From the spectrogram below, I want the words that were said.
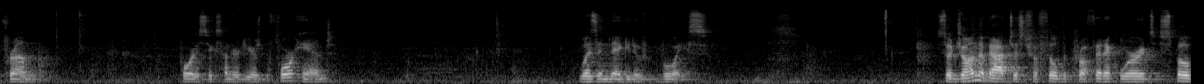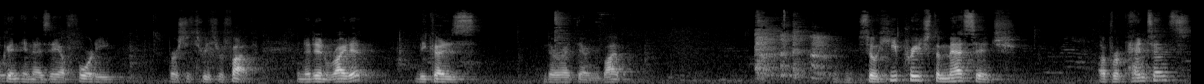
from four to six hundred years beforehand, was a negative voice. So, John the Baptist fulfilled the prophetic words spoken in Isaiah 40, verses 3 through 5. And I didn't write it because they're right there in your Bible. So he preached the message of repentance,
